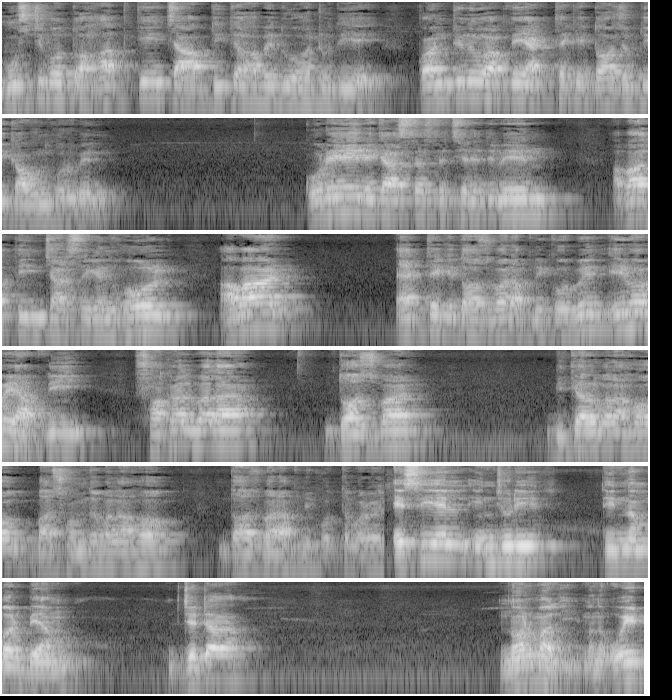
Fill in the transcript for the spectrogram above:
মুষ্টিবদ্ধ হাতকে চাপ দিতে হবে দু হাঁটু দিয়ে। কন্টিনিউ আপনি এক থেকে দশ অব্দি কাউন্ট করবেন। করে রেখে আস্তে আস্তে ছেড়ে দিবেন। আবার তিন, চার সেকেন্ড হোল্ড, আবার এক থেকে দশ বার আপনি করবেন। এভাবে আপনি সকালবেলা দশ বার, বিকালবেলা হোক বা সন্ধ্যাবেলা হোক, দশ বার আপনি করতে পারবেন। এসিএল ইনজুরির তিন নম্বর ব্যায়াম, যেটা নর্মালি মানে ওয়েট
